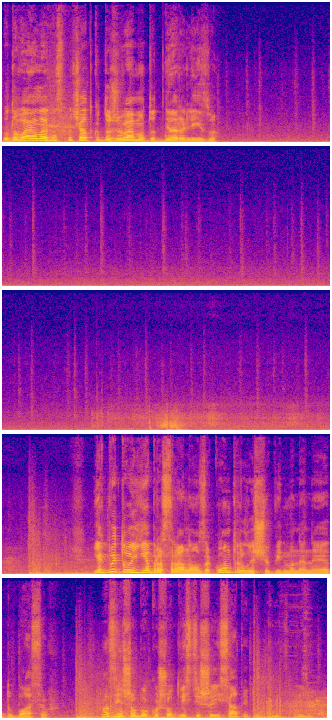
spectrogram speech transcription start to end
Ну давай, Олеже, спочатку доживемо до дня релізу. Якби того єбра сраного законтрили, щоб він мене не дубасив. А з іншого боку, що, 260 тут на відстрілі.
